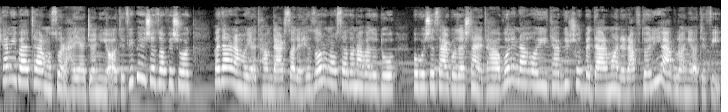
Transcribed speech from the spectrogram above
کمی بعدتر عنصر هیجانی یا عاطفی بهش اضافه شد و در نهایت هم در سال 1992 با پشت سر گذاشتن تحول نهایی تبدیل شد به درمان رفتاری عقلانی عاطفی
